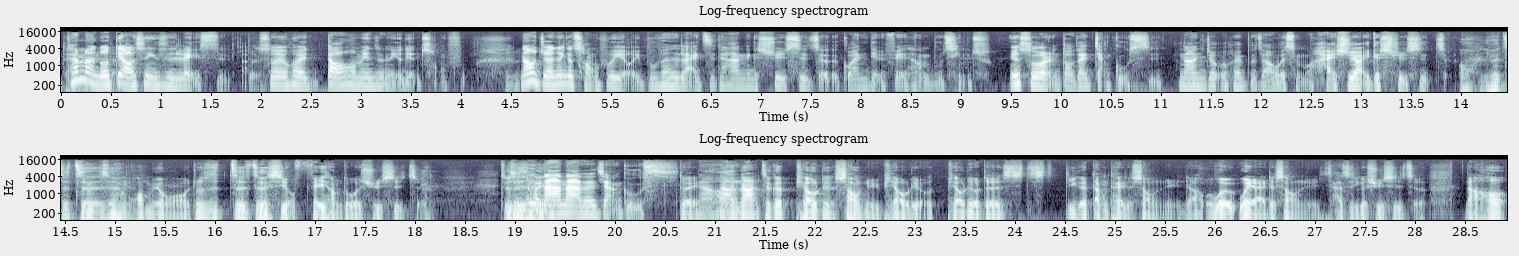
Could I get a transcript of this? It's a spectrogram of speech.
他们很多调性是类似的，所以会到后面真的有点重复。嗯、然后我觉得那个重复有一部分是来自他那个叙事者的观点非常不清楚，因为所有人都在讲故事，然后你就会不知道为什么还需要一个叙事者。哦，因为这真的是很荒谬哦，就是这这是有非常多的叙事者，就是娜娜在讲故事，对，娜娜这个漂流少女漂流漂流的一个当代的少女，然后未未来的少女，她是一个叙事者，然后。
